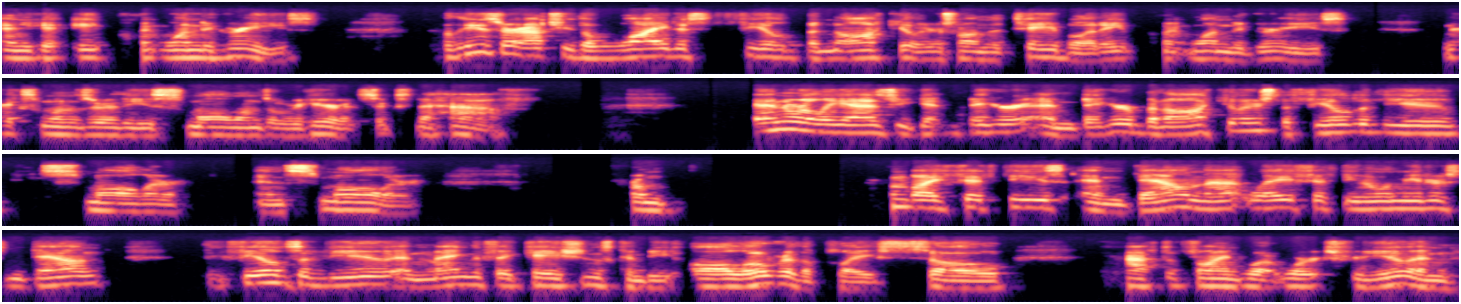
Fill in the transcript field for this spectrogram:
and you get 8.1 degrees. So these are actually the widest field binoculars on the table at 8.1 degrees. next ones are these small ones over here at six and a half. Generally, as you get bigger and bigger binoculars, the field of view smaller and smaller. From 10 by 50s and down that way, 50 millimeters and down, the fields of view and magnifications can be all over the place. So you have to find what works for you. And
